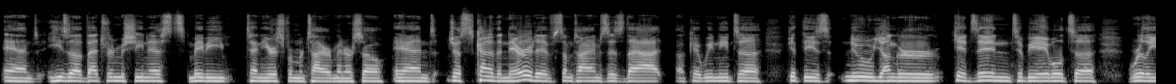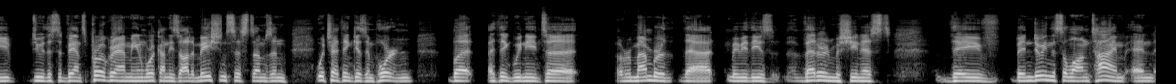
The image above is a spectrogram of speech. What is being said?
and he's a veteran machinist, maybe 10 years from retirement or so. And just kind of the narrative sometimes is that, okay, we need to get these new, younger kids in to be able to really do this advanced programming and work on these automation systems, and which I think is important. But I think we need to remember that maybe these veteran machinists, they've been doing this a long time and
